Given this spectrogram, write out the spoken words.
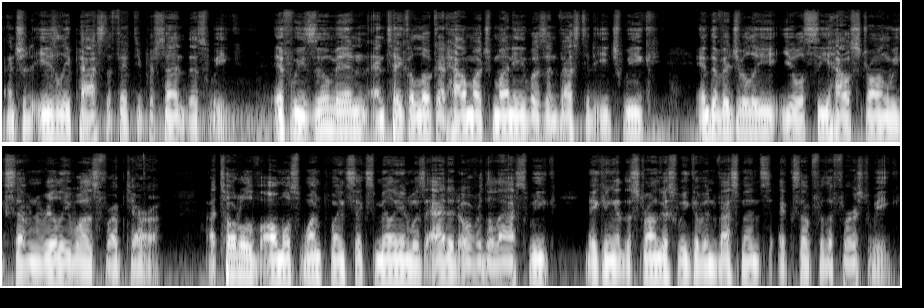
and should easily pass the 50% this week. If we zoom in and take a look at how much money was invested each week, individually, you will see how strong week 7 really was for Aptera. A total of almost 1.6 million was added over the last week, making it the strongest week of investments except for the first week.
